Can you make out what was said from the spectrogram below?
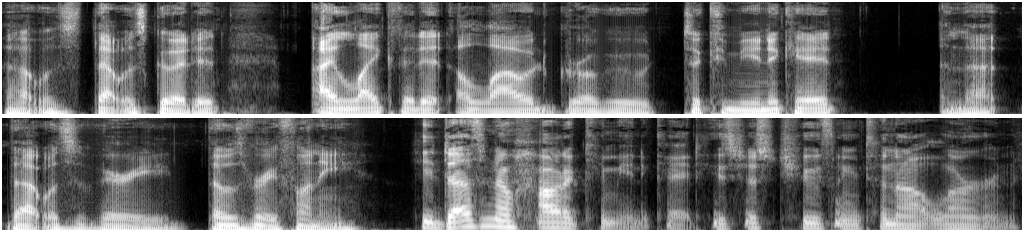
that was that was good. It I like that it allowed Grogu to communicate and that that was a very that was very funny. He does know how to communicate. He's just choosing to not learn.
